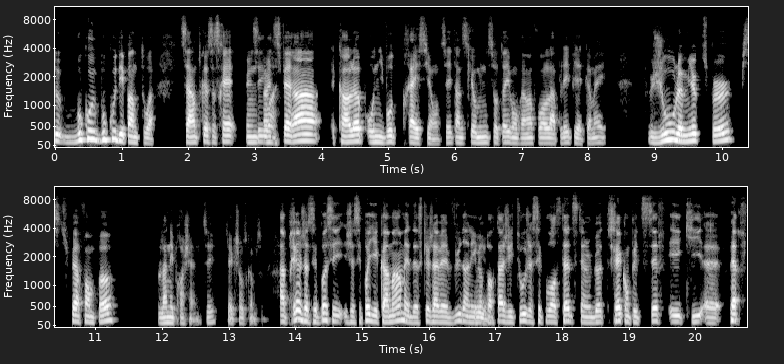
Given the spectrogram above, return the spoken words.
beaucoup, beaucoup dépend de toi. En tout cas, ce serait une- un ouais. différent call-up au niveau de pression. tu sais. Tandis qu'au Minnesota, ils vont vraiment pouvoir l'appeler et être comme Hey, joue le mieux que tu peux. Puis si tu ne performes pas, l'année prochaine. tu sais, Quelque chose comme ça. Après, je sais pas si je sais pas il est comment, mais de ce que j'avais vu dans les Oui, reportages et tout, je sais que Wallstead, c'était un gars très compétitif et qui euh, perf-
